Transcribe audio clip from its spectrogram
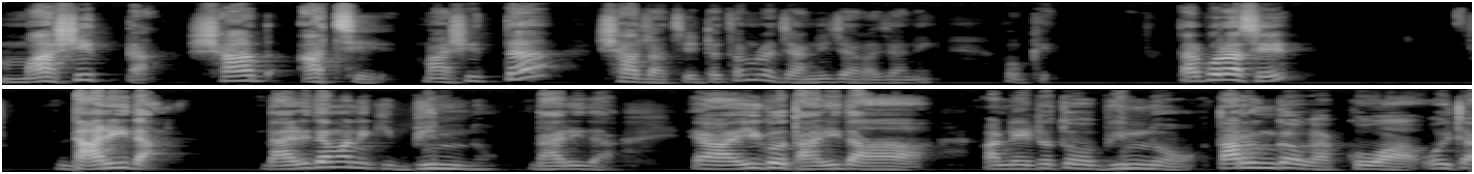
মাসিত্তা স্বাদ আছে মাসিত্তা স্বাদ আছে এটা তো আমরা জানি যারা জানি ওকে তারপর আছে দারিদা দারিদা মানে কি ভিন্ন দারিদা ইগো দারিদা মানে এটা তো ভিন্ন। তারুঙ্গা কোয়া, ওইটা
